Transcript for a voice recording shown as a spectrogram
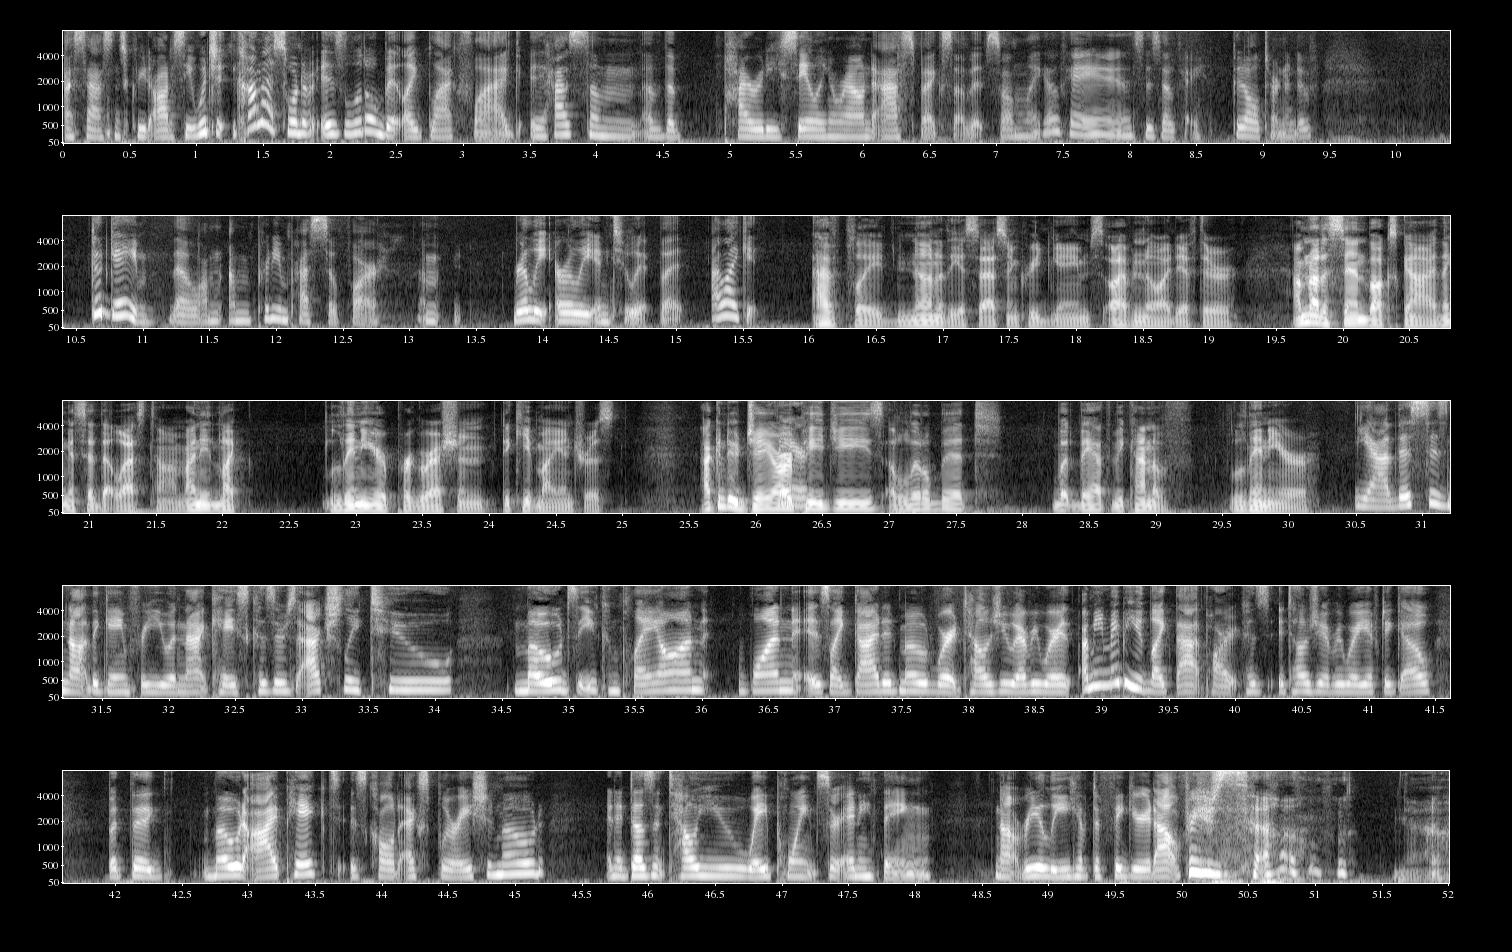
Assassin's Creed Odyssey, which kind of sort of is a little bit like Black Flag. It has some of the piratey sailing around aspects of it, so I'm like, okay, this is okay. Good alternative. Good game though. I'm I'm pretty impressed so far. I'm really early into it, but I like it. I've played none of the Assassin's Creed games. I have no idea if they're. I'm not a sandbox guy. I think I said that last time. I need like linear progression to keep my interest. I can do JRPGs a little bit, but they have to be kind of linear. yeah, this is not the game for you in that case because there's actually two modes that you can play on. One is like guided mode where it tells you everywhere. I mean, maybe you'd like that part because it tells you everywhere you have to go. But the mode I picked is called exploration mode and it doesn't tell you waypoints or anything. Not really. You have to figure it out for yourself. No.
